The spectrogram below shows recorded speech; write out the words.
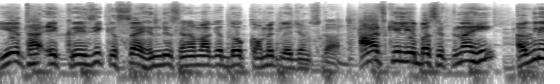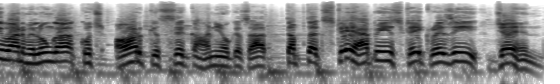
ये था एक क्रेजी किस्सा हिंदी सिनेमा के दो कॉमिक लेजेंड्स का। आज के लिए बस इतना ही। अगली बार मिलूँगा कुछ और किस्से कहानियों के साथ। तब तक स्टे हैप्पी स्टे क्रेजी जय हिंद।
